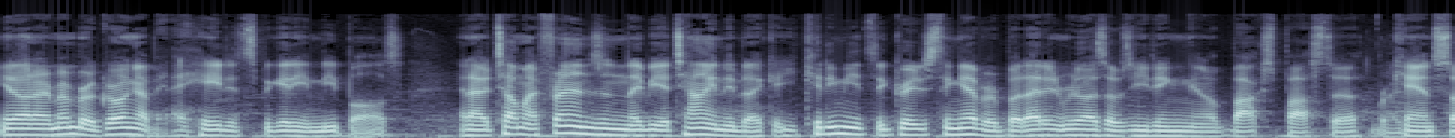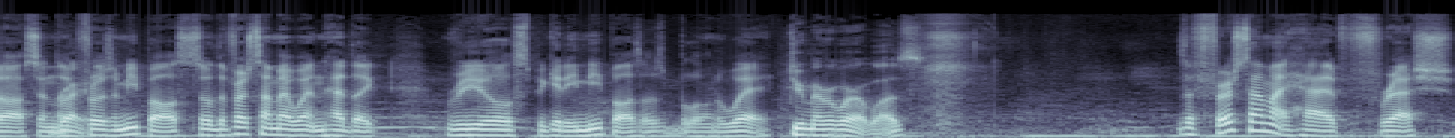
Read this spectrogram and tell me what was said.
You know, and I remember growing up, I hated spaghetti and meatballs. And I would tell my friends, and they'd be Italian, they'd be like, Are you kidding me? It's the greatest thing ever. But I didn't realize I was eating, you know, boxed pasta, Right. canned sauce, and like Right. frozen meatballs. So the first time I went and had like real spaghetti meatballs, I was blown away. Do you remember where it was? The first time I had fresh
